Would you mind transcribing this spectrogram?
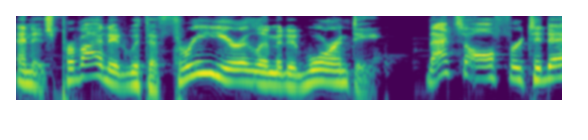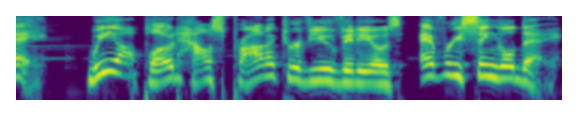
and is provided with a 3-year limited warranty. That's all for today. We upload house product review videos every single day,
